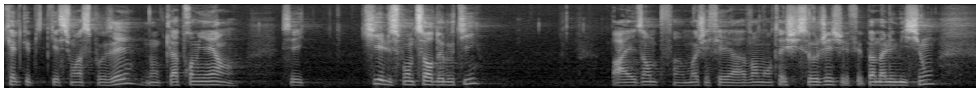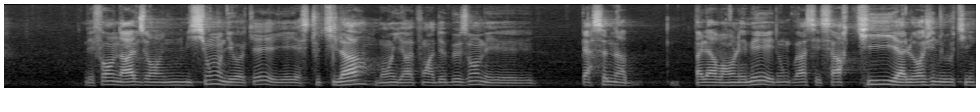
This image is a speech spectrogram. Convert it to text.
quelques petites questions à se poser. Donc la première, c'est qui est le sponsor de l'outil? Par exemple, moi j'ai fait avant d'entrer chez SOG, j'ai fait pas mal de missions. Des fois, on arrive sur une mission, on dit ok, il y a cet outil-là, bon, il répond à deux besoins, mais personne n'a pas l'air vraiment l'aimer, et donc voilà, c'est savoir qui est à l'origine de l'outil.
